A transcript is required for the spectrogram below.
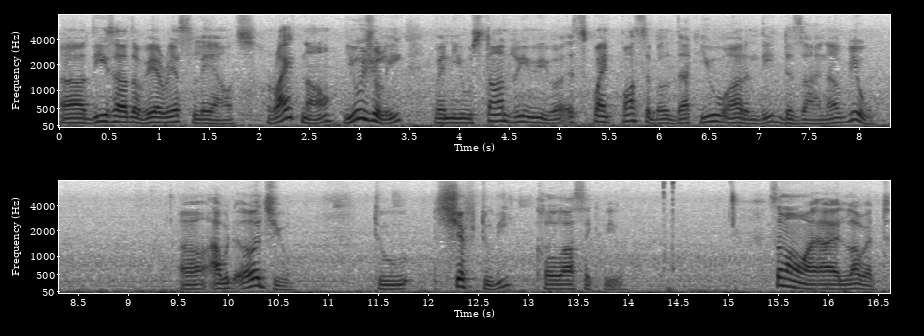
uh, these are the various layouts. Right now usually when you start Dreamweaver it's quite possible that you are in the designer view. Uh, I would urge you to shift to the classic view. Somehow I, I love it.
